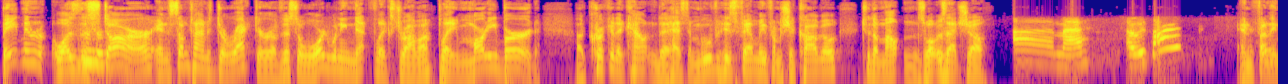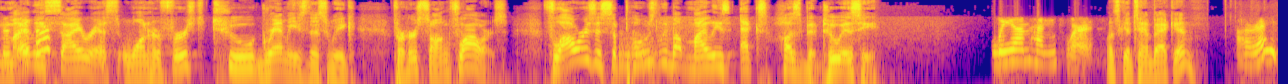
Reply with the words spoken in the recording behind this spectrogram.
Bateman was the star and sometimes director of this award winning Netflix drama, playing Marty Byrde, a crooked accountant that has to move his family from Chicago to the mountains. What was that show? Um, Ozark. And finally, Miley Cyrus won her first two Grammys this week for her song Flowers. Flowers is supposedly about Miley's ex husband. Who is he? Liam Hemsworth. Let's get Tam back in. All right.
